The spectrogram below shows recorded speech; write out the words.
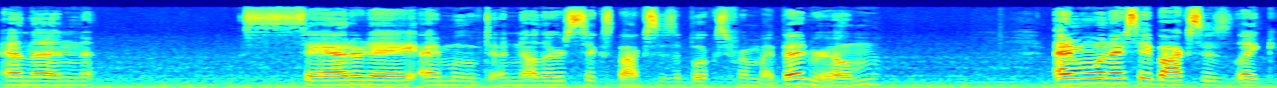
and then Saturday, I moved another six boxes of books from my bedroom. And when I say boxes, like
